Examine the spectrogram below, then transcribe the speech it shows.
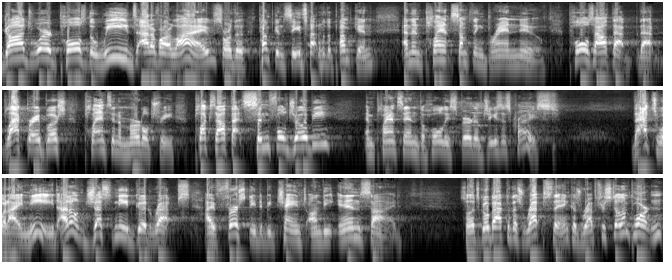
God's word pulls the weeds out of our lives, or the pumpkin seeds out of the pumpkin, and then plants something brand new. Pulls out that, that blackberry bush, plants in a myrtle tree, plucks out that sinful Jobey, and plants in the Holy Spirit of Jesus Christ. That's what I need. I don't just need good reps. I first need to be changed on the inside. So let's go back to this reps thing because reps are still important.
